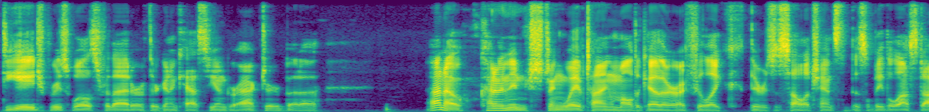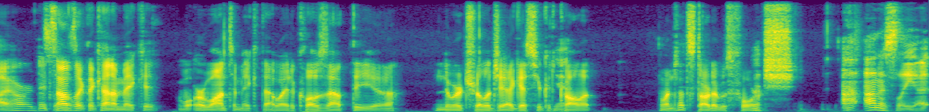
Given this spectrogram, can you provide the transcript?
de-age Bruce Willis for that or if they're going to cast a younger actor, but uh, I don't know. Kind of an interesting way of tying them all together. I feel like there's a solid chance that this will be the last Die Hard. It so- sounds like they kind of make it or want to make it that way to close out the uh, newer trilogy, I guess you could Yeah. call it. The one that started was four. Which, honestly, I,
